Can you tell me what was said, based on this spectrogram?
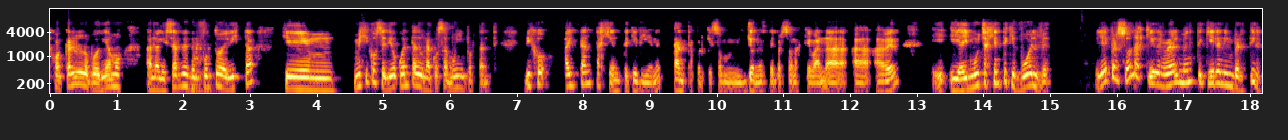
Juan Carlos, lo podríamos analizar desde un punto de vista que em, México se dio cuenta de una cosa muy importante. Dijo, hay tanta gente que viene, tantas porque son millones de personas que van a, ver, y, hay mucha gente que vuelve. Y hay personas que realmente quieren invertir.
